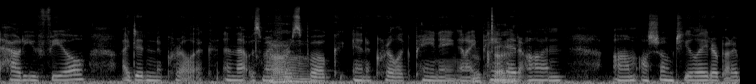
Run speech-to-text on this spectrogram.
how do you feel i did an acrylic and that was my first Ah. book in acrylic painting and i Okay. painted on um, i'll show them to you later but I,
